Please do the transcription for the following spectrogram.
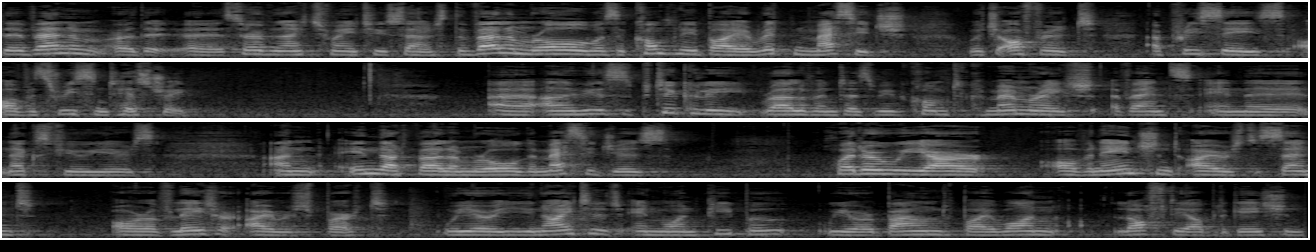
the vellum, or the uh, served the 1922 Senate, the vellum roll was accompanied by a written message which offered a précis of its recent history. Uh, and I think this is particularly relevant as we come to commemorate events in the next few years. And in that vellum roll, the message is whether we are of an ancient Irish descent or of later Irish birth, we are united in one people, we are bound by one lofty obligation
